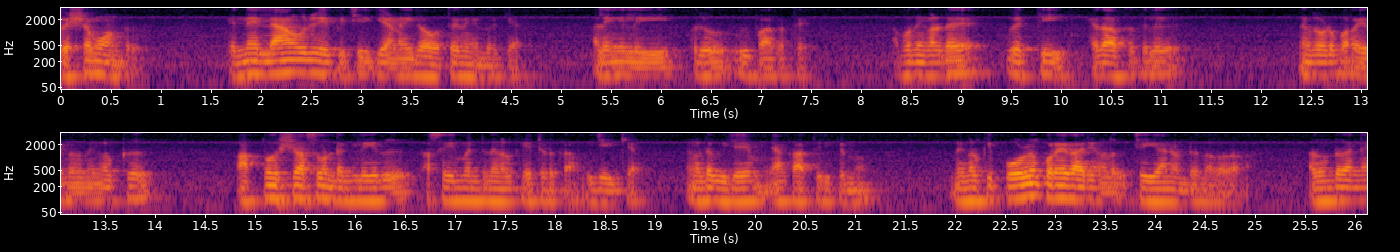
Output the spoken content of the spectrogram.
വിഷമമുണ്ട്. എന്നെ എല്ലാം ഒരു ഏൽപ്പിച്ചിരിക്കുകയാണ് ഈ ലോകത്തെ നിയന്ത്രിക്കാൻ അല്ലെങ്കിൽ ഈ ഒരു വിഭാഗത്തെ. അപ്പോൾ നിങ്ങളുടെ വ്യക്തി യഥാർത്ഥത്തിൽ നിങ്ങളോട് പറയുന്നത് നിങ്ങൾക്ക് ആത്മവിശ്വാസം ഉണ്ടെങ്കിൽ ഏത് അസൈൻമെന്റ് നിങ്ങൾക്ക് ഏറ്റെടുക്കാം? വിജയിക്കാം. നിങ്ങളുടെ വിജയം ഞാൻ കാത്തിരിക്കുന്നു. നിങ്ങൾക്കിപ്പോഴും കുറേ കാര്യങ്ങൾ ചെയ്യാനുണ്ട് എന്നുള്ളതാണ്. അതുകൊണ്ട് തന്നെ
